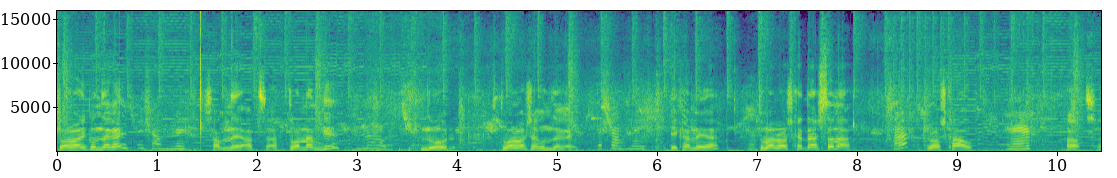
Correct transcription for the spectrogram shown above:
তোমার বাড়ি কোন জায়গায়? সামনে। সামনে আচ্ছা। তোমার নাম কি? নূর। তোমার বাসা কোন জায়গায়? এখানে হ্যাঁ? তোমরা রস খেতে আসছো না? হ্যাঁ। রস খাও? হ্যাঁ। আচ্ছা।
